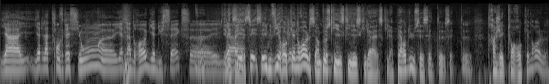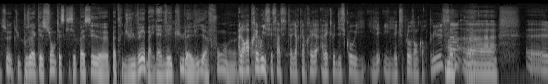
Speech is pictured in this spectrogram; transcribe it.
Il y a, il y a de la transgression, euh, il y a de la drogue, il y a du sexe. euh. C'est c'est une vie rock'n'roll, c'est un peu ce qu'il ce qu'il- ce qu'il a, ce qu'il a perdu, c'est cette, cette euh, trajectoire rock'n'roll. Tu posais la question, qu'est-ce qui s'est passé, euh, Patrick Juvet? Bah, Il a vécu la vie à fond. Alors après, oui, c'est ça. C'est-à-dire qu'après, avec le disco, il, il- il explose encore plus. Ouais, Euh, euh,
